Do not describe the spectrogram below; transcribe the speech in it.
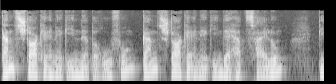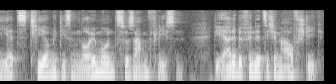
ganz starke Energien der Berufung, ganz starke Energien der Herzheilung, die jetzt hier mit diesem Neumond zusammenfließen. Die Erde befindet sich im Aufstieg.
